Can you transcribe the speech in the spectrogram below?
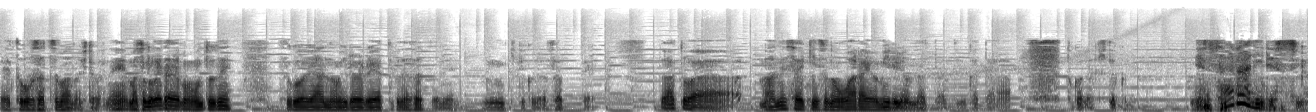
え盗撮魔の人がね、まあその方はもう本当ね、すごいあの、いろいろやってくださってね、うん、来てくださって。あとは、まあね、最近そのお笑いを見るようになったっていう方とかが来てくれて。で、さらにですよ。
